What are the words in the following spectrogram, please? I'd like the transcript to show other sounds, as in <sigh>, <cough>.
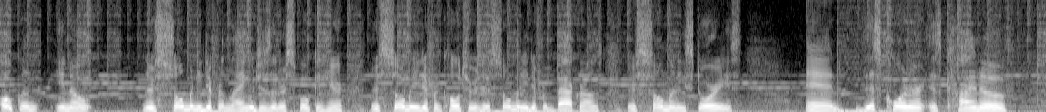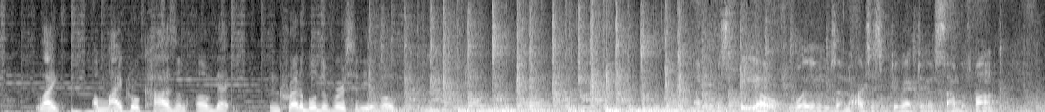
Oakland, you know, there's so many different languages that are spoken here. There's so many different cultures. There's so many different backgrounds. There's so many stories. And this corner is kind of like a microcosm of that incredible diversity of Oakland. My name is Theo Williams. I'm the artistic director of Samba Funk.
